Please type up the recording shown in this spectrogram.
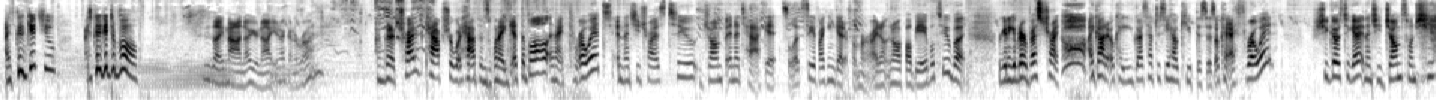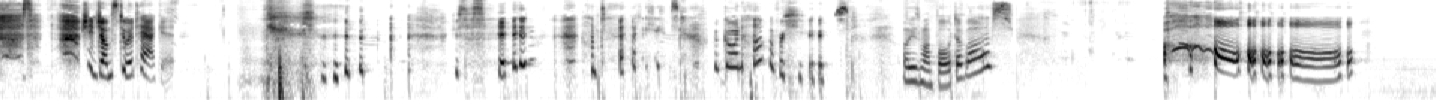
I was gonna get you. I was gonna get the ball. She's like, nah, no, you're not. You're not gonna run. I'm gonna try to capture what happens when I get the ball and I throw it, and then she tries to jump and attack it. So let's see if I can get it from her. I don't know if I'll be able to, but we're gonna give it our best try. Oh, I got it. Okay, you guys have to see how cute this is. Okay, I throw it. She goes to get it, and then she jumps when she has it. She jumps to attack it. You're so sick. I'm daddy's. We're going hot over here. Oh, you want both of us? Oh.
